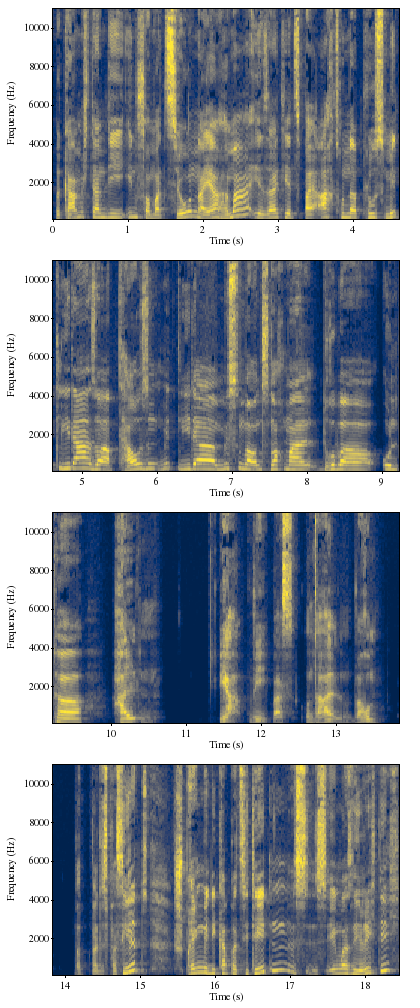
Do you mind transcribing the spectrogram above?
bekam ich dann die Information, naja, hör mal, ihr seid jetzt bei 800 plus Mitglieder, so ab 1000 Mitglieder müssen wir uns nochmal drüber unterhalten. Ja, wie, was, unterhalten, warum? Was, was ist passiert? Sprengen wir die Kapazitäten? Ist, ist irgendwas nicht richtig?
